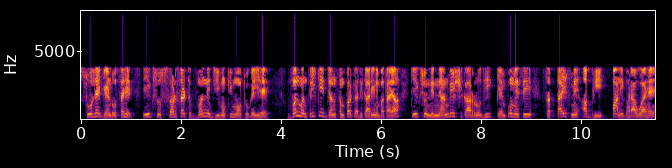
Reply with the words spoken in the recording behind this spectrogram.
सोलह गैंडों सहित एक सौ सड़सठ वन्य जीवों की मौत हो गई है। वन मंत्री के जनसंपर्क अधिकारी ने बताया कि एक सौ निन्यानवे शिकार रोधी कैंपों में से सत्ताईस में अब भी पानी भरा हुआ है।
